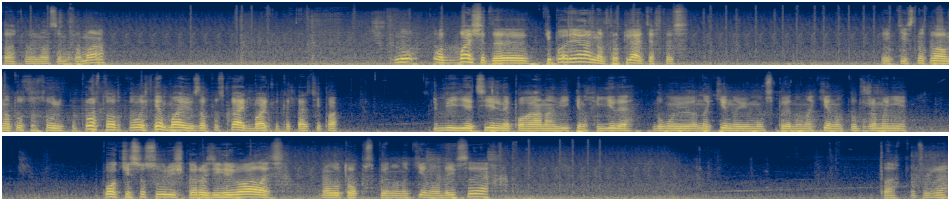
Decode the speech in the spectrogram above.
Так, виносимо грома. Ну, от бачите, е, типа реально прокляття хтось. Якийсь наклав на ту сосульку. Просто от коли я маю запускати, бачу така, типа. Тобі є ціль непогана, вікінг їде. Думаю, накину йому в спину, накину. Тут вже мені. Поки сосулечка розігрівалась, молоток в спину накинув, да і все. Так, тут вже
